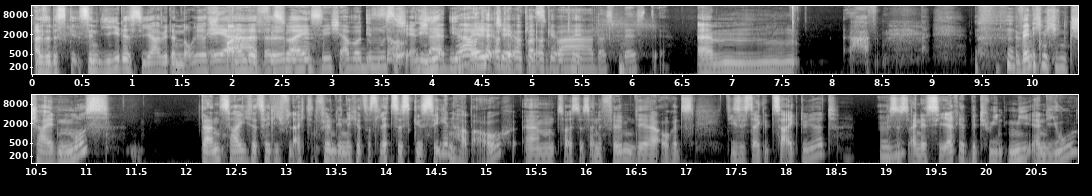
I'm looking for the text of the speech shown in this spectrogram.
Also das sind jedes Jahr wieder neue, ja, spannende das Filme. weiß ich, aber du musst So, dich entscheiden, ja, ja, okay, welche, okay, okay, was okay, war okay. das Beste. Ähm, ah, wenn ich mich entscheiden muss, dann sage ich tatsächlich vielleicht den Film, den ich jetzt als letztes gesehen habe auch. Ähm, und zwar ist das ein Film, der auch jetzt dieses Jahr gezeigt wird. Es Mhm. ist eine Serie Between Me and You.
